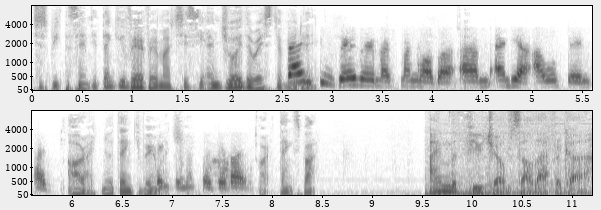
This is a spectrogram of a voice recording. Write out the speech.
to speak the same thing? Thank you very, very much, Sissy. Enjoy the rest of your day. Thank you very, very much, Manuela. Um, and yeah, I will stay in touch. All right. No, thank you very Thank much. you very much. Okay, bye. All right. Thanks. Bye. I'm the future of South Africa.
